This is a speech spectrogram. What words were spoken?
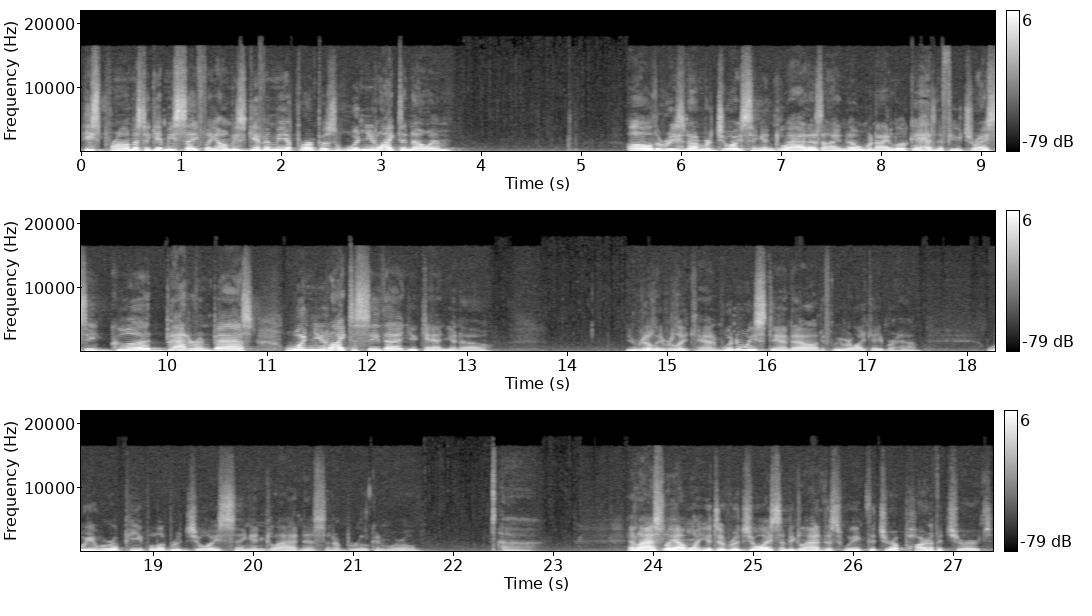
He's promised to get me safely home. He's given me a purpose. Wouldn't you like to know him? Oh, the reason I'm rejoicing and glad is I know when I look ahead in the future, I see good, better, and best. Wouldn't you like to see that? You can, you know. You really, really can. Wouldn't we stand out if we were like Abraham? We were a people of rejoicing and gladness in a broken world. Uh, and lastly, I want you to rejoice and be glad this week that you're a part of a church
